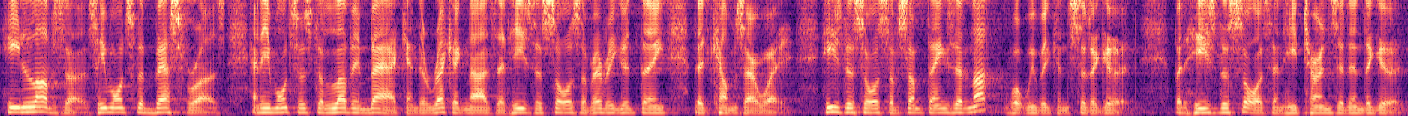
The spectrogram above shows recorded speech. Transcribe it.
He loves us. He wants the best for us and He wants us to love Him back and to recognize that He's the source of every good thing that comes our way. He's the source of some things that are not what we would consider good, but He's the source and He turns it into good.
